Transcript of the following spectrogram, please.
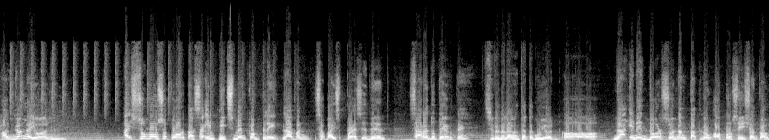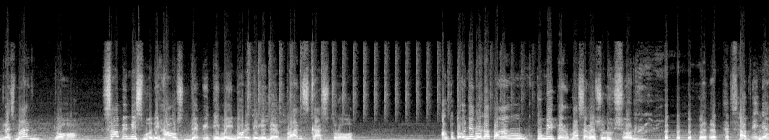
hanggang ngayon ay sumusuporta sa impeachment complaint laban sa Vice President Sara Duterte. Sila na lang ang tataguyod. Oo, na inendorso ng tatlong opposition congressman. Oo. Sabi mismo ni House Deputy Minority Leader Franz Castro, ang totoo niyan, wala pang ang pumipirma sa resolution. Sabi niya,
